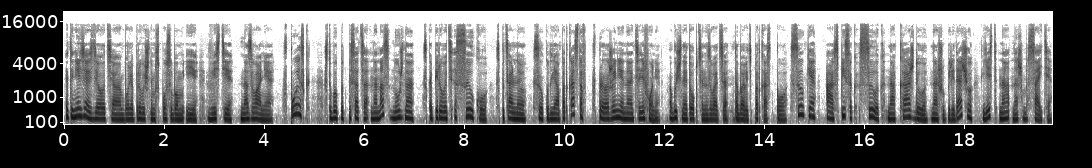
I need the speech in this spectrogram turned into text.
Это нельзя сделать а, более привычным способом и ввести название в поиск – чтобы подписаться на нас, нужно скопировать ссылку, специальную ссылку для подкастов в приложение на телефоне. Обычно эта опция называется «Добавить подкаст по ссылке», а список ссылок на каждую нашу передачу есть на нашем сайте.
